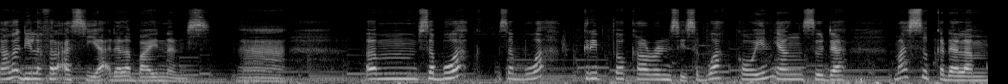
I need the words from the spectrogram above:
Kalau di level Asia adalah Binance. Nah um, sebuah sebuah cryptocurrency, sebuah koin yang sudah masuk ke dalam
